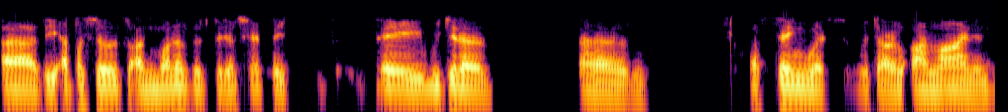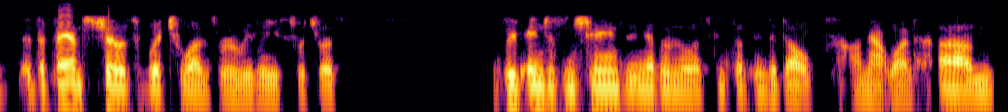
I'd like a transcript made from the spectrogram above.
Uh, the episodes on one of those videotapes, they, they, we did a, um, a thing with with our online, and the fans chose which ones were released, which was I believe Angels and Chains, and the other one was Consenting Adults on that one. Um,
